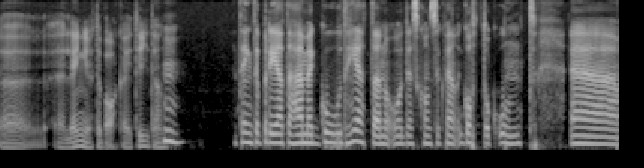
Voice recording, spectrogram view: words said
eh, längre tillbaka i tiden. Mm. Jag tänkte på det att det här med godheten och dess konsekvens, gott och ont, eh,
